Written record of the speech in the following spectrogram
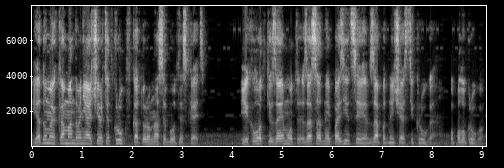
Я думаю, их командование очертит круг, в котором нас и будут искать. Их лодки займут засадные позиции в западной части круга, по полукругу,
